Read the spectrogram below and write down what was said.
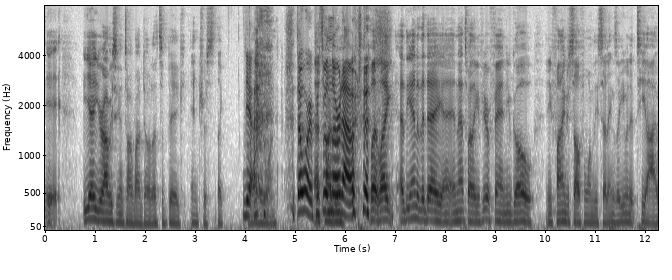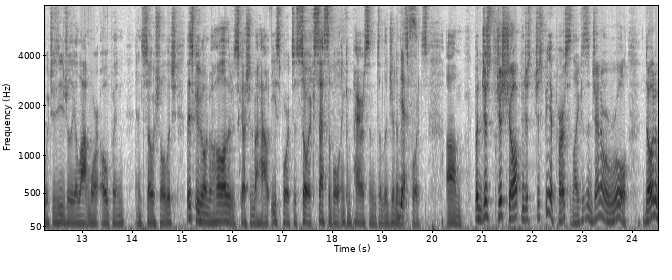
eh, yeah, you're obviously going to talk about Dota. That's a big interest, like Yeah. Don't worry, That's people nerd out. but like at the end of the day, and that's why like if you're a fan, you go and you find yourself in one of these settings, like even at TI, which is usually a lot more open and social, which this could go into a whole other discussion about how esports is so accessible in comparison to legitimate Yes. sports. Um, but just just show up and just just be a person. Like as a general rule, Dota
